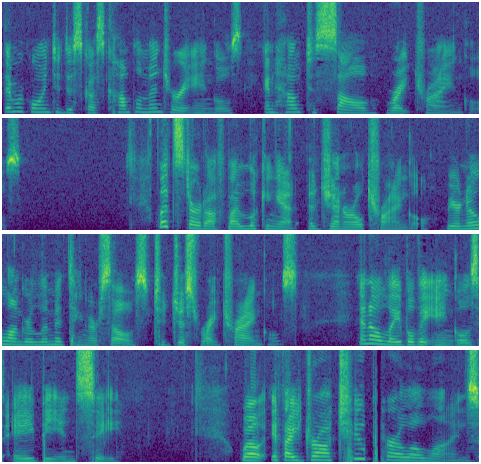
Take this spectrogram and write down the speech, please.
then we're going to discuss complementary angles and how to solve right triangles. Let's start off by looking at a general triangle. We are no longer limiting ourselves to just right triangles. And I'll label the angles A, B, and C. Well, if I draw two parallel lines,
